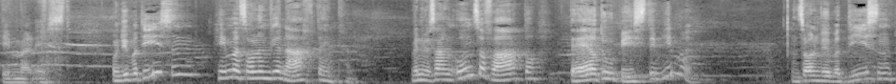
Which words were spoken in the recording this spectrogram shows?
Himmel ist. Und über diesen Himmel sollen wir nachdenken. Wenn wir sagen, unser Vater, der du bist im Himmel, dann sollen wir über diesen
